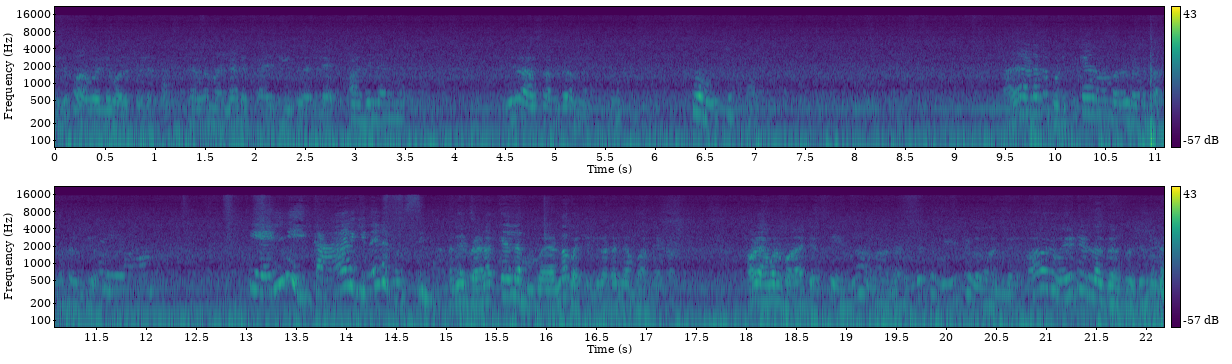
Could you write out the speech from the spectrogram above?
ഇത് വലിയ കുഴപ്പമില്ല. നല്ലതായിട്ട് കഴുകിയിട്ടല്ലേ ഇതാ ശബ്ദം അത് പിടിപ്പിക്കാനൊന്നും പറഞ്ഞിട്ട് വിളക്കെല്ലാം എണ്ണ പറ്റില്ല. കേട്ടോ ഞാൻ പറഞ്ഞേക്കാം. അവിടെ അങ്ങോട്ട് മാറ്റി. അവർ വീട്ടിലിരുന്നൊക്കെ എടുത്ത് വെച്ചിട്ടുണ്ട്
